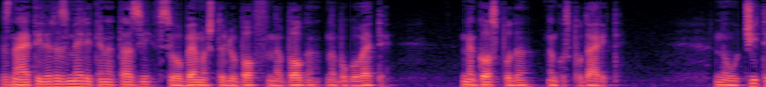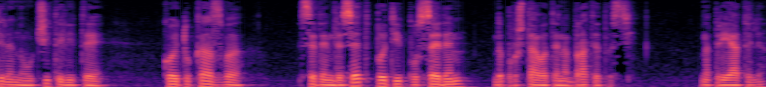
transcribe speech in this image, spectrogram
Знаете ли размерите на тази всеобемаща любов на Бога, на боговете, на Господа, на господарите? На учителя на учителите, който казва 70 пъти по 7 да прощавате на братята си, на приятеля,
